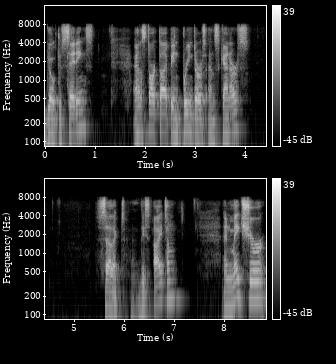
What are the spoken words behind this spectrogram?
go to Settings, and start typing printers and scanners. Select this item and make sure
